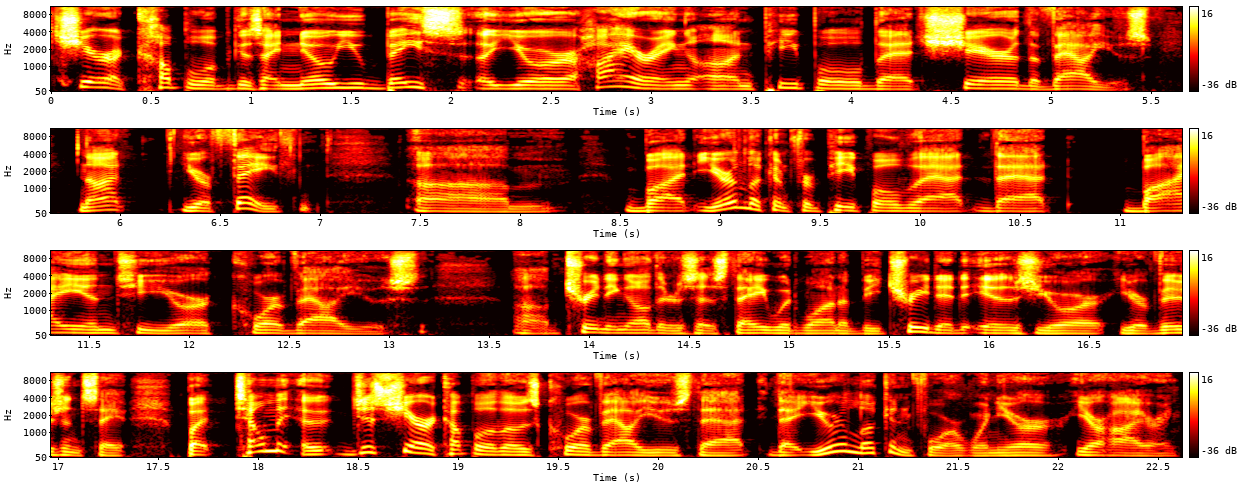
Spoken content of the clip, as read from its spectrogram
share a couple of because I know you base uh, your hiring on people that share the values, not your faith, um, but you're looking for people that that buy into your core values. Uh, treating others as they would want to be treated is your your vision statement. But tell me, uh, just share a couple of those core values that that you're looking for when you're you're hiring.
